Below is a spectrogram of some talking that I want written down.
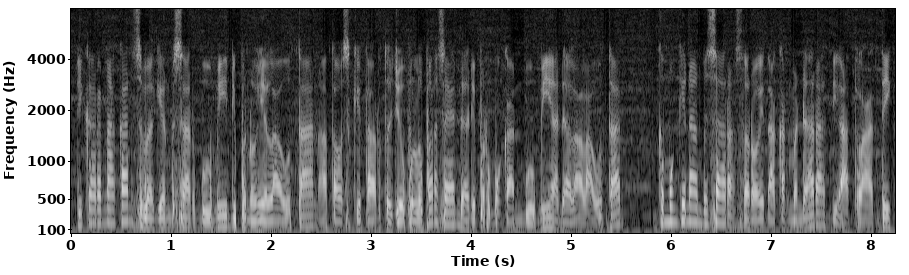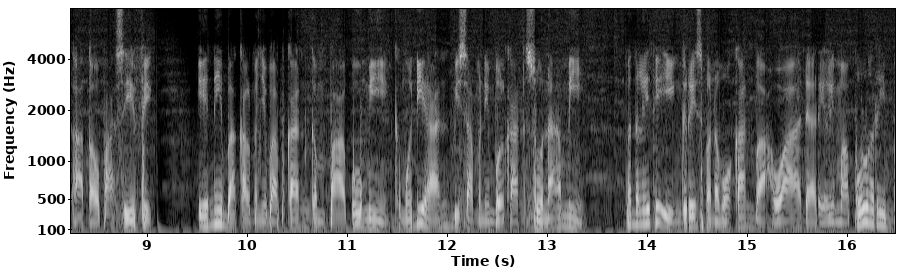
Dikarenakan sebagian besar bumi dipenuhi lautan atau sekitar 70% dari permukaan bumi adalah lautan, kemungkinan besar asteroid akan mendarat di Atlantik atau Pasifik. Ini bakal menyebabkan gempa bumi, kemudian bisa menimbulkan tsunami. Peneliti Inggris menemukan bahwa dari 50.000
